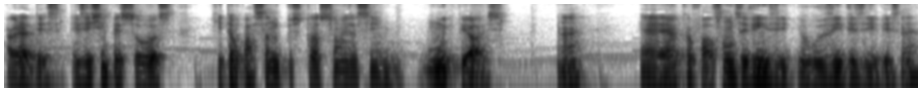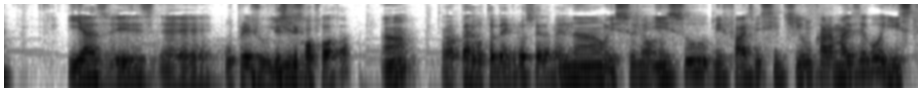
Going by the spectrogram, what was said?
agradeça. Existem pessoas que estão passando por situações assim muito piores, né? É, o que eu falo, são os, invisí- os invisíveis, né? E às vezes é, o Isso prejuízo. te conforta? Hã? É uma pergunta bem grosseira mesmo. Não, isso, Não, né? isso me faz me sentir um cara mais egoísta.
